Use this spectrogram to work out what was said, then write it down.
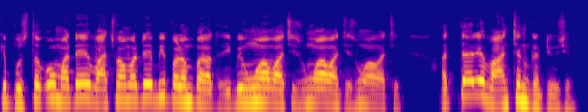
કે પુસ્તકો માટે, વાંચવા માટે બી પરંપરા થતી. ભાઈ હું આ વાંચીશ, હું આ વાંચીશ, હું આ વાંચીશ. અત્યારે વાંચન ઘટ્યું છે.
